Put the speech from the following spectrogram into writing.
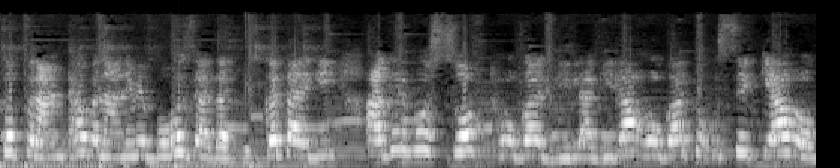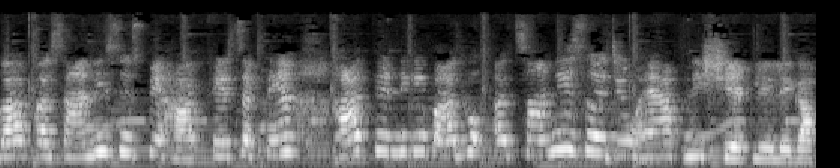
तो परांठा बनाने में बहुत ज़्यादा दिक्कत आएगी। अगर वो सॉफ्ट होगा गीला गीला होगा तो उससे क्या होगा? आप आसानी से उस पर हाथ फेर सकते हैं। हाथ फेरने के बाद वो आसानी से जो है अपनी शेप ले लेगा।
